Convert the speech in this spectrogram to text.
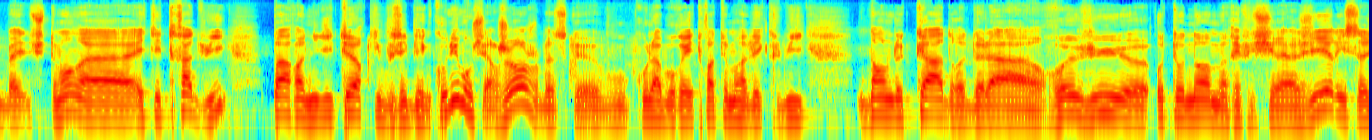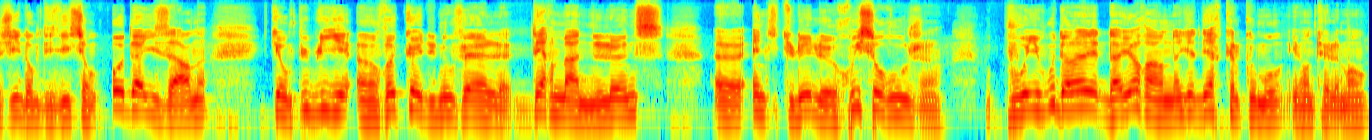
ben, justement, a été traduit par un éditeur qui vous est bien connu, mon cher Georges, parce que vous collaborez étroitement avec lui dans le cadre de la revue euh, autonome Réfléchir et Agir. Il s'agit donc des éditions Oda qui ont publié un recueil de nouvelles d'Hermann Luns euh, intitulé Le Ruisseau Rouge. Pourriez-vous d'ailleurs en dire quelques mots éventuellement,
